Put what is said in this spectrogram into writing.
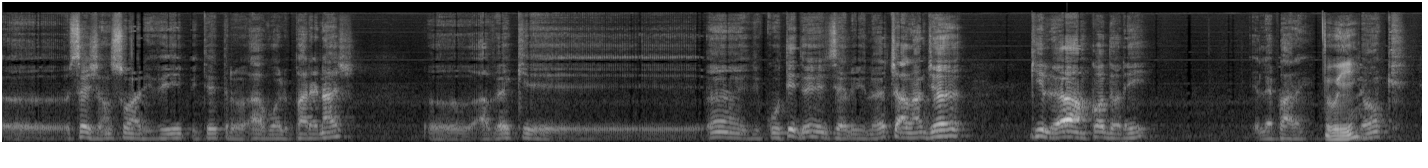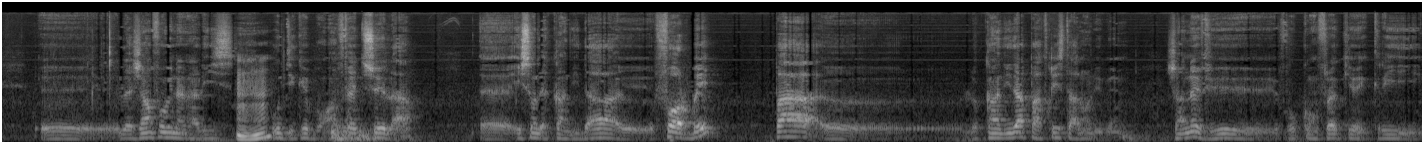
euh, ces gens sont arrivés peut-être à avoir le parrainage euh, avec un, du côté de le challenger qui leur a encore donné les parrains. Oui. Donc, euh, les gens font une analyse Mhm. pour dire que, bon, en fait, ceux-là, euh, ils sont des candidats euh, formés par le candidat Patrice Talon lui-même. J'en ai vu vos confrères qui ont écrit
